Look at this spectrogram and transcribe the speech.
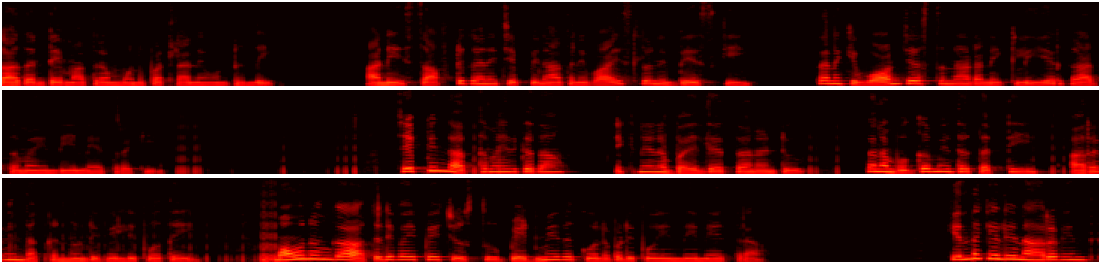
కాదంటే మాత్రం మునుపట్లానే ఉంటుంది అని సాఫ్ట్గానే చెప్పిన అతని వాయిస్లోని బేస్కి తనకి వార్న్ చేస్తున్నాడని క్లియర్గా అర్థమైంది నేత్రకి. చెప్పింది అర్థమైంది కదా. ఇక నేను బయలుదేరుతానంటూ తన బుగ్గ మీద తట్టి అరవింద్ అక్కడి నుండి వెళ్ళిపోతే మౌనంగా అతడి వైపే చూస్తూ బెడ్ మీద కూలబడిపోయింది నేత్ర. కిందకెళ్ళిన అరవింద్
